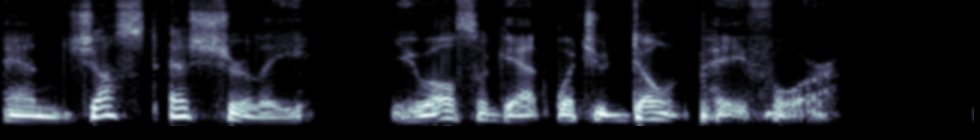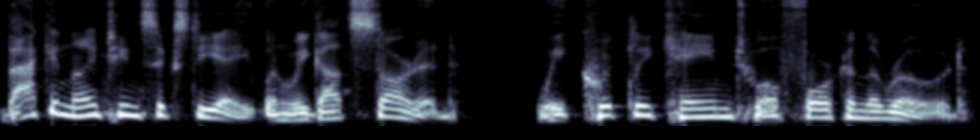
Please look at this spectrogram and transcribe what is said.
And just as surely, you also get what you don't pay for. Back in 1968, when we got started, we quickly came to a fork in the road.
